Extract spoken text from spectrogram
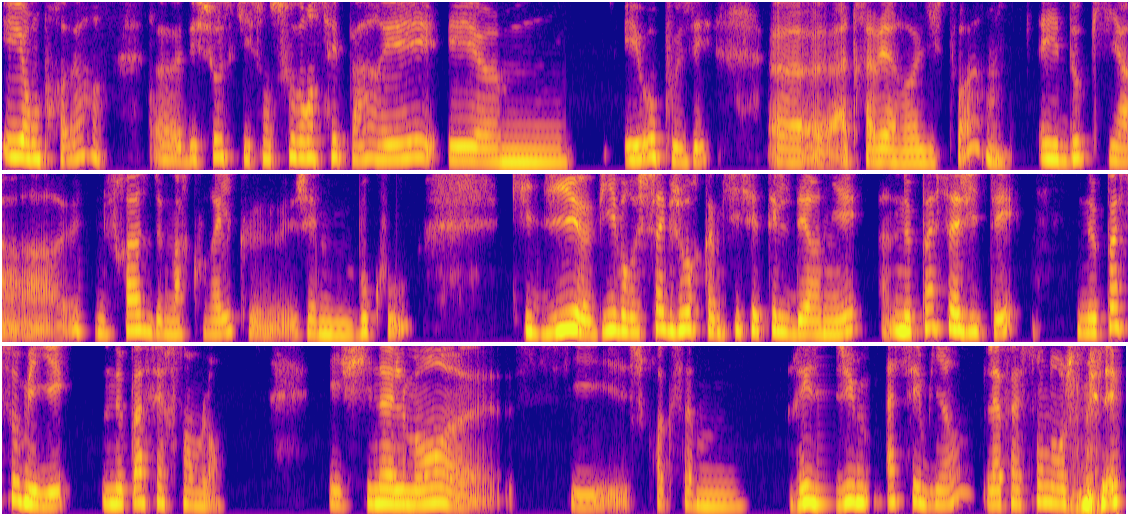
et empereur, des choses qui sont souvent séparées et, et opposées à travers l'histoire. Et donc il y a une phrase de Marc Aurèle que j'aime beaucoup qui dit vivre chaque jour comme si c'était le dernier, ne pas s'agiter, ne pas sommeiller, ne pas faire semblant. Et finalement, euh, je crois que ça me résume assez bien la façon dont je me lève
